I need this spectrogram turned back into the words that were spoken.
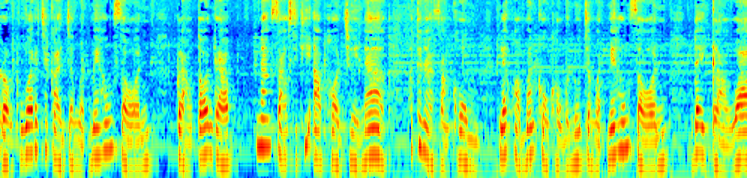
รองผู้ว่าราชการจังหวัดแม่ฮ่องสอน กล่าวต้อนรับนางสาวสิทธิอาพรเชยนาค พัฒนาสังคม และความมั่นคงของมนุษย์จังหวัดแม่ฮ่องสอน ได้กล่าวว่า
